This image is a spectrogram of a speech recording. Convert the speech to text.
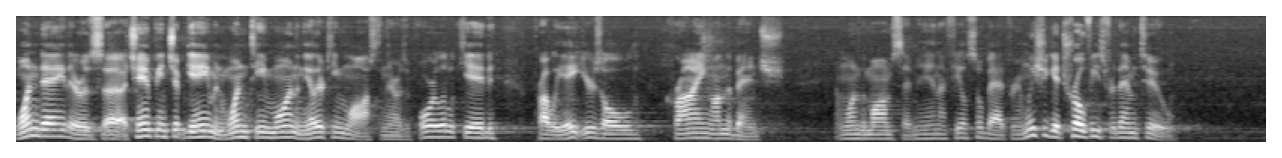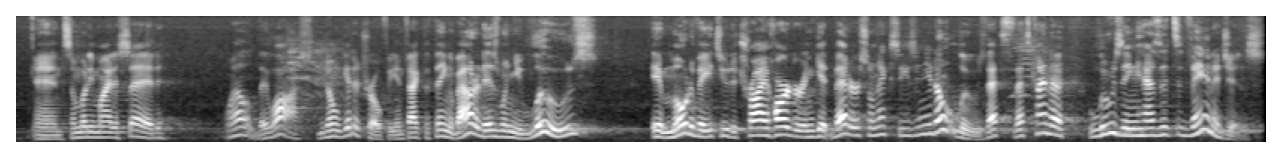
One day there was a championship game, and one team won, and the other team lost. And there was a poor little kid probably eight years old, crying on the bench. And one of the moms said, Man, I feel so bad for him. We should get trophies for them too. And somebody might have said, Well, they lost. You don't get a trophy. In fact, the thing about it is when you lose, it motivates you to try harder and get better so next season you don't lose. That's, that's kind of losing has its advantages.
